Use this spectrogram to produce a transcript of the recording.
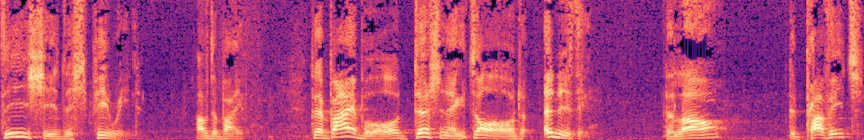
This is the spirit of the Bible. The Bible doesn't exalt anything. The law, the prophets,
